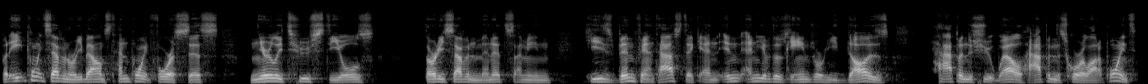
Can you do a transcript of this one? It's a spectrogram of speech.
but 8.7 rebounds, 10.4 assists, nearly two steals, 37 minutes. I mean, he's been fantastic. And in any of those games where he does happen to shoot well, happen to score a lot of points,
